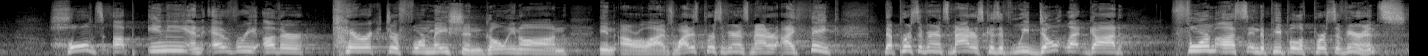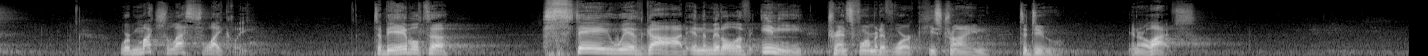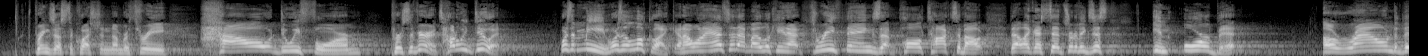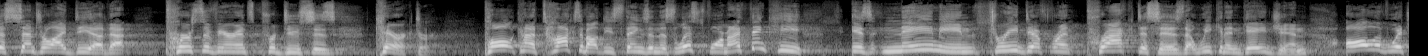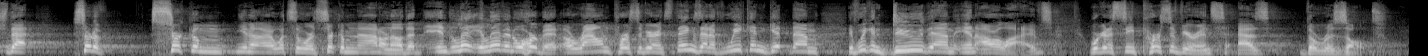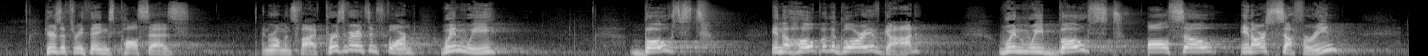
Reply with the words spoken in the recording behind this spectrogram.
holds up any and every other character formation going on in our lives. Why does perseverance matter? I think that perseverance matters because if we don't let God form us into people of perseverance, we're much less likely to be able to stay with God in the middle of any transformative work He's trying to do in our lives It brings us to question number three How do we form perseverance? How do we do it? What does it mean? What does it look like? And I want to answer that by looking at three things that Paul talks about that, like I said, sort of exist in orbit around this central idea that perseverance produces character. Paul kind of talks about these things in this list form, and I think he is naming three different practices that we can engage in, all of which that sort of circum, you know, uh, what's the word? Circum, I don't know, that in, live in orbit around perseverance. Things that if we can get them, if we can do them in our lives, we're going to see perseverance as the result. Here's the three things Paul says in Romans 5 Perseverance informed when we boast in the hope of the glory of God, when we boast also in our suffering,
